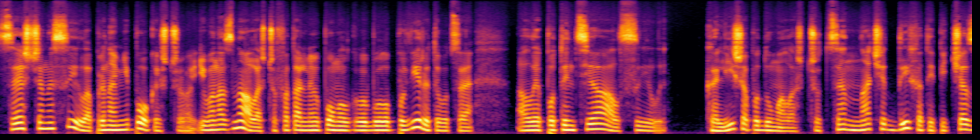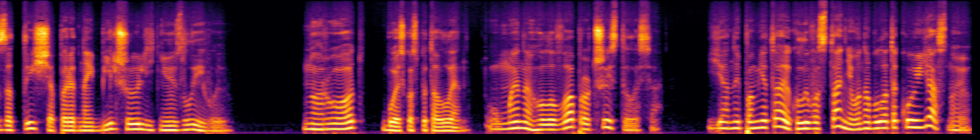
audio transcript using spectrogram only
Це ще не сила, принаймні поки що, і вона знала, що фатальною помилкою було б повірити у це, але потенціал сили. Каліша подумала, що це наче дихати під час затища перед найбільшою літньою зливою. Народ, боязко спитав Лен, у мене голова прочистилася. Я не пам'ятаю, коли востаннє вона була такою ясною.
